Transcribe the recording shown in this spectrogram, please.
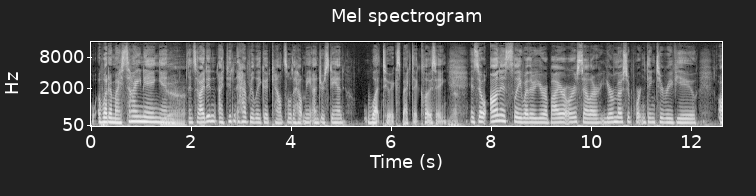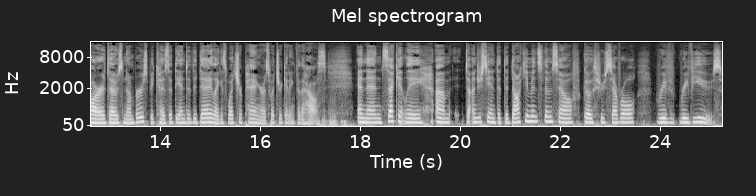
what am I signing? And Yeah. and so I didn't I didn't have really good counsel to help me understand what to expect at closing. And so honestly, whether you're a buyer or a seller, your most important thing to review are those numbers because at the end of the day, like it's what you're paying or it's what you're getting for the house. And then secondly, um, to understand that the documents themselves go through several rev- reviews.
